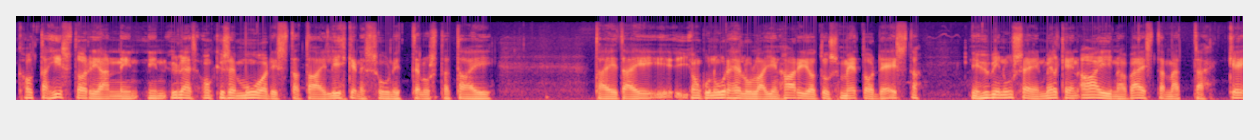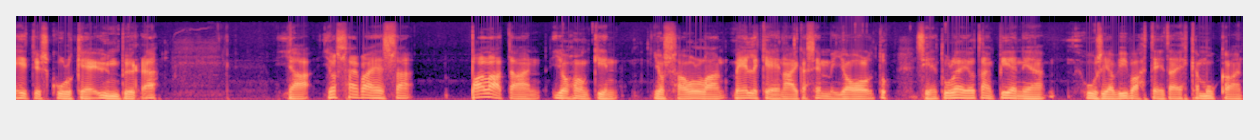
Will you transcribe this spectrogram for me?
kautta historian niin, niin yleensä on kyse muodista tai liikennesuunnittelusta tai, tai, tai jonkun urheilulajin harjoitusmetodeista, niin hyvin usein, melkein aina väistämättä kehitys kulkee ympyrää. Ja jossain vaiheessa palataan johonkin, jossa ollaan melkein aikaisemmin jo oltu. Siihen tulee jotain pieniä uusia vivahteita ehkä mukaan.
